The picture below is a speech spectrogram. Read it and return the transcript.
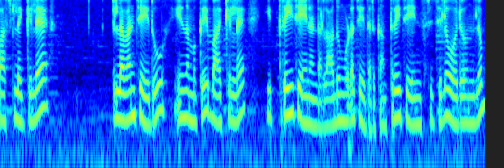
ഫസ്റ്റ് ലെഗിലെ ലെവൻ ചെയ്തു. ഇനി നമുക്ക് ബാക്കിയുള്ള ഈ ത്രീ ചെയിൻ ഉണ്ടല്ലോ അതും കൂടെ ചെയ്തെടുക്കാം. ത്രീ ചെയിൻ സ്റ്റിച്ചിൽ ഓരോന്നിലും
